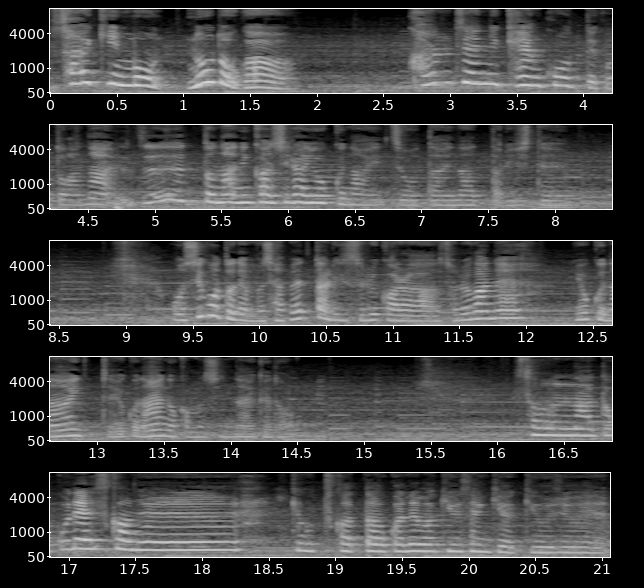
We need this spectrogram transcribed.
最近もう喉が完全に健康ってことがない。ずっと何かしら良くない状態になったりして。お仕事でも喋ったりするからそれがね良くないって良くないのかもしんないけど。そんなとこですかね。今日使ったお金は9990円。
